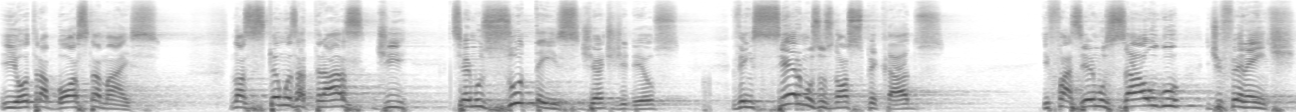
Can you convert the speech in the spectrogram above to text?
e outra bosta mais. Nós estamos atrás de sermos úteis diante de Deus vencermos os nossos pecados e fazermos algo diferente.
